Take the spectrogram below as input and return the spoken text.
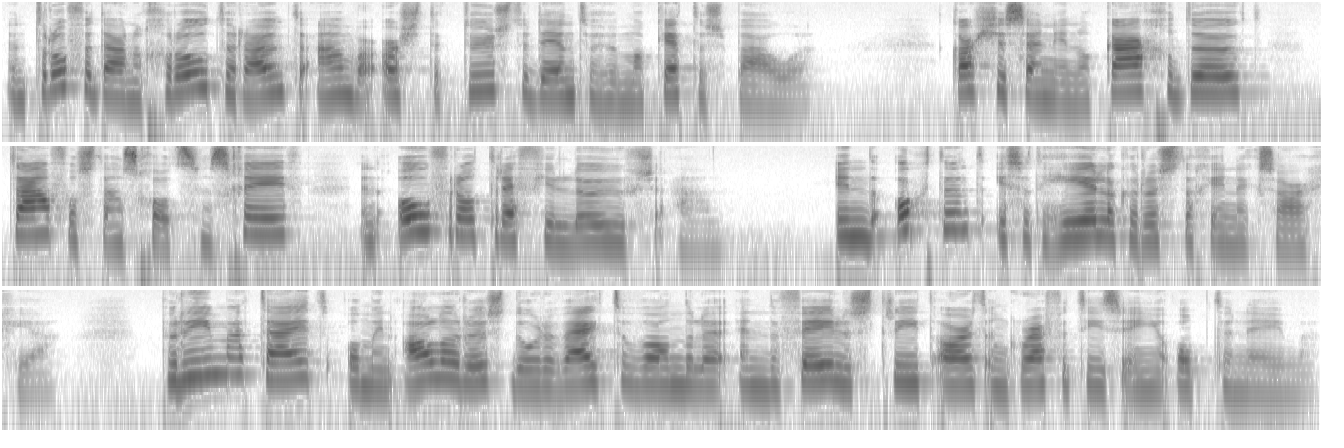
en troffen daar een grote ruimte aan waar architectuurstudenten hun maquettes bouwen. Kastjes zijn in elkaar gedeukt, tafels staan schots en scheef en overal tref je leuzen aan. In de ochtend is het heerlijk rustig in Exarchia. Prima tijd om in alle rust door de wijk te wandelen en de vele street art en graffitis in je op te nemen.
